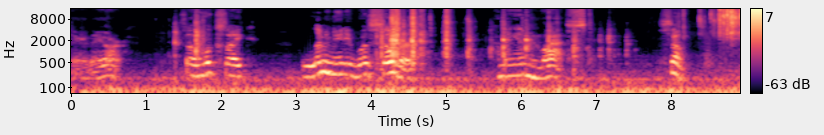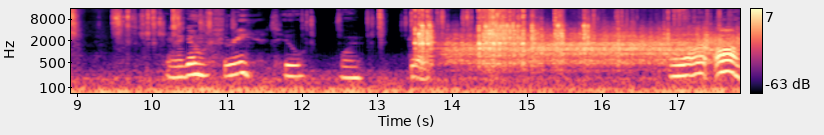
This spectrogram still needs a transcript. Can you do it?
There they are. So it looks like Lemonade was Silver coming in last. So, here I go. Three, two, one. Go. We are off.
